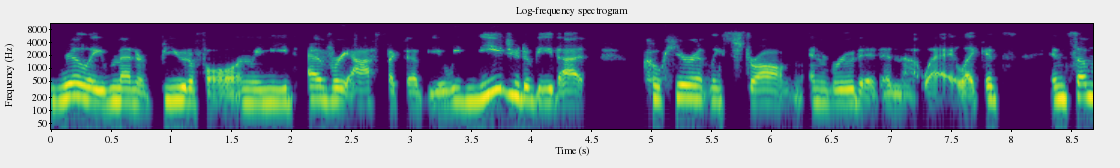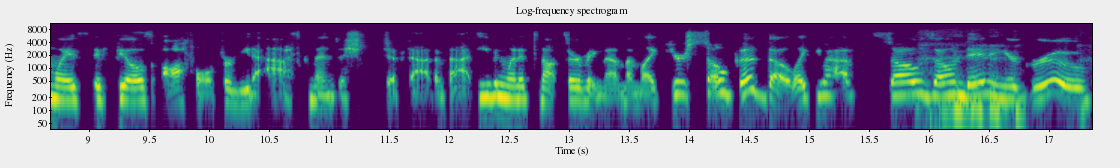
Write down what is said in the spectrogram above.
really, men are beautiful and we need every aspect of you. We need you to be that coherently strong and rooted in that way. Like it's in some ways it feels awful for me to ask men to sh- shift out of that even when it's not serving them. I'm like, "You're so good though. Like you have so zoned in in your groove."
